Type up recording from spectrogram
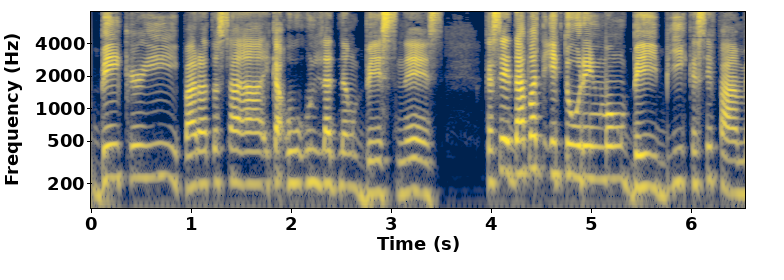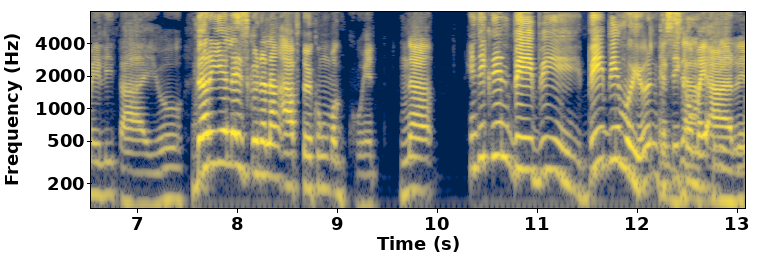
bakery, para to sa ikauunlad ng business. Kasi dapat ituring mong baby kasi family tayo. Na-realize ko na lang after kong mag-quit na hindi ko yun baby. Baby mo yun kasi Exactly. may-ari.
